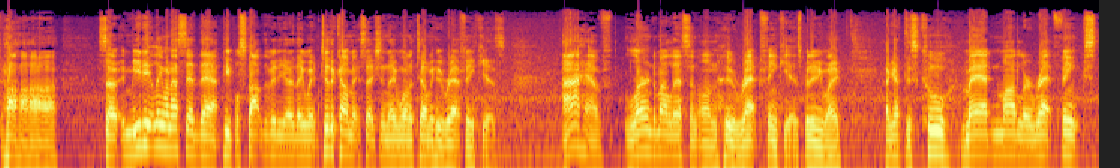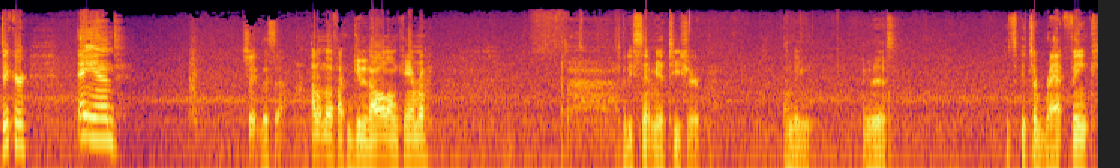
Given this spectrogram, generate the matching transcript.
Ha ha ha. So immediately when I said that, people stopped the video. They went to the comment section. They want to tell me who Rat Fink is. I have learned my lesson on who Rat Fink is. But anyway, I got this cool Mad Modeler Rat Fink sticker. And check this out. I don't know if I can get it all on camera. But he sent me a t-shirt. I mean, look at this. It's, it's a Rat Fink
